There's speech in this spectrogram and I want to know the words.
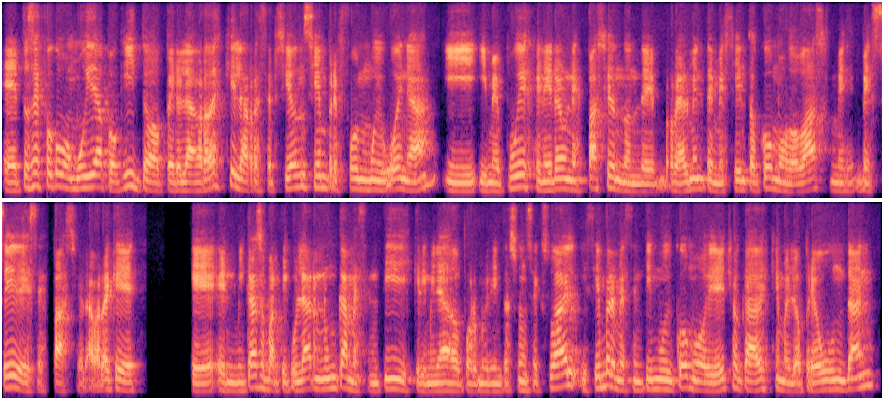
Entonces fue como muy de a poquito, pero la verdad es que la recepción siempre fue muy buena y, me pude generar un espacio en donde realmente me siento cómodo, vas, me, me cede ese espacio. La verdad que en mi caso particular nunca me sentí discriminado por mi orientación sexual y siempre me sentí muy cómodo. Y de hecho, cada vez que me lo preguntan,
